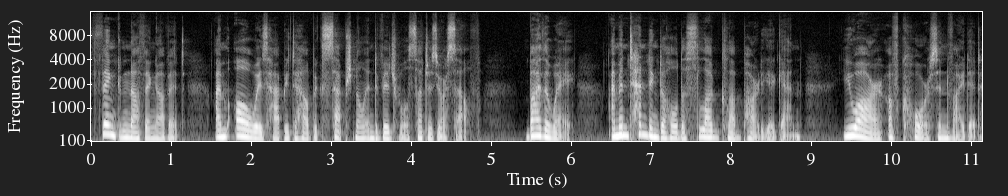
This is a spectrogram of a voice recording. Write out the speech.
Think nothing of it. I'm always happy to help exceptional individuals such as yourself. By the way, I'm intending to hold a slug club party again. You are, of course, invited.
